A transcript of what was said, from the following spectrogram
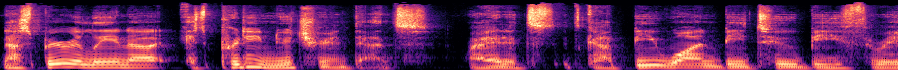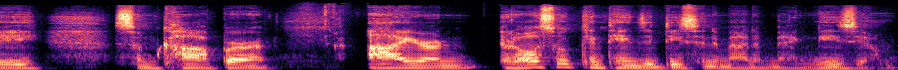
Now, spirulina is pretty nutrient dense, right? It's, it's got B1, B2, B3, some copper, iron. It also contains a decent amount of magnesium.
